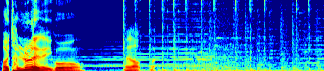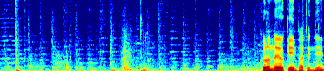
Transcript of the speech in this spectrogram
어이 잘 눌러야 돼 이거. 야, 나, 빠- 그렇네요 게임 파트님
